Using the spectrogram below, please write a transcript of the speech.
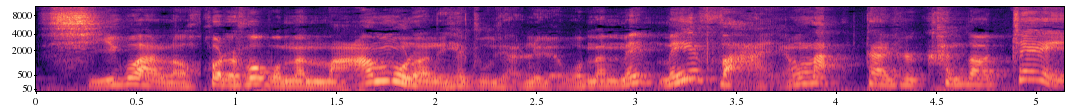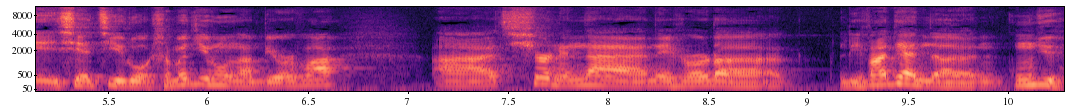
习惯了，或者说我们麻木了那些主旋律，我们没没反应了。但是看到这些记录，什么记录呢？比如说啊，七十年代那时候的理发店的工具，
